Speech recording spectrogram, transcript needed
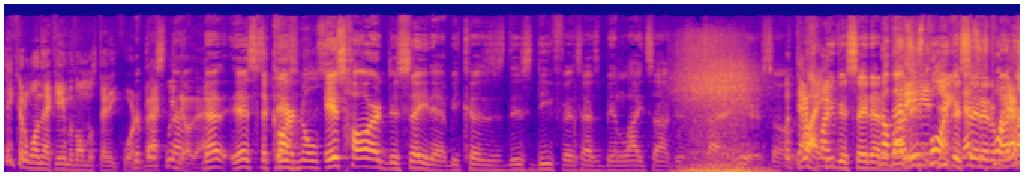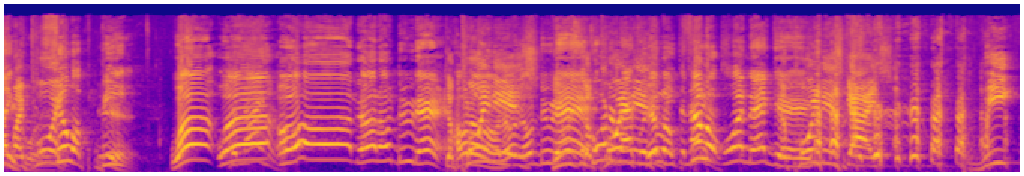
They could have won that game with almost any quarterback. We not- know that. it's, The Cardinals. It's, hard to say that because this defense has been lights out this entire year. So But that's Right. my you could say that No, about that's his any- point. You could That's say that point. about That's my quarterback. point. Philip beat Yeah. What? What? Oh no! Don't do that. The Hold point on, is- don't, don't do that. the quarterback when he Philip, the Philip won that game. The point is, guys, we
